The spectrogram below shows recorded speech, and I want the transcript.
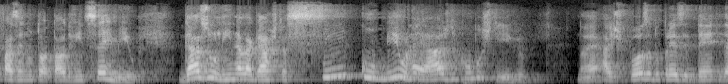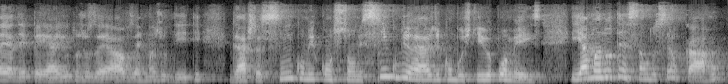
fazendo um total de 26 mil. Gasolina, ela gasta 5 mil reais de combustível. É? A esposa do presidente da IADPE, Ailton José Alves, a irmã Judite, gasta 5 mil, consome 5 mil reais de combustível por mês. E a manutenção do seu carro,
